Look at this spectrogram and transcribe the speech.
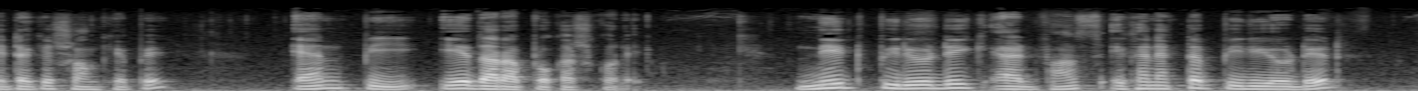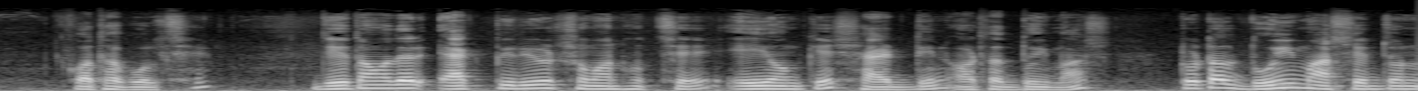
এটাকে সংক্ষেপে এনপি এ দ্বারা প্রকাশ করে। নিড পিরিয়ডিক অ্যাডভান্স এখানে একটা পিরিয়ডের কথা বলছে। যেহেতু আমাদের এক পিরিয়ড সমান হচ্ছে এই অঙ্কে ষাট দিন, অর্থাৎ দুই মাস টোটাল দুই মাসের জন্য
